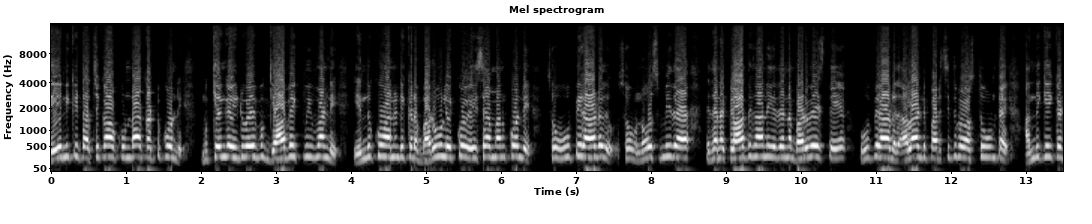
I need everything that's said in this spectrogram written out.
దేనికి టచ్ కాకుండా కట్టుకోండి. ముఖ్యంగా ఇటువైపు గ్యాబ్ ఎక్కువ ఇవ్వండి. ఎందుకు అనండి? ఇక్కడ బరువులు ఎక్కువ వేసామనుకోండి సో ఊపిరి ఆడదు సో నోస్ మీద ఏదైనా క్లాత్ కానీ ఏదైనా బరువు వేస్తే ఊపిరి ఆడదు అలాంటి పరిస్థితులు వస్తూ ఉంటాయి. అందుకే ఇక్కడ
